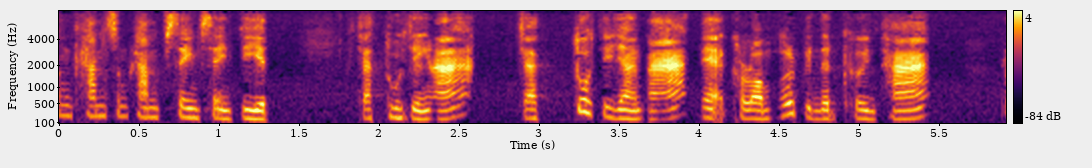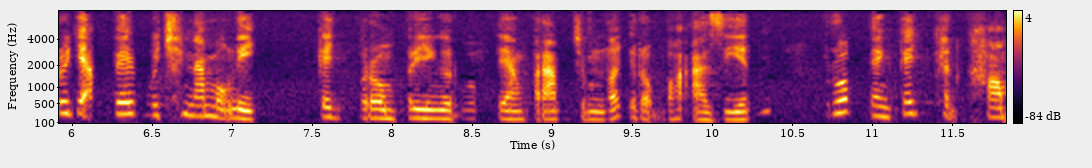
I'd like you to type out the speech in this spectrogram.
សំខាន់សំខាន់ផ្សេងផ្សេងទៀតចាទោះយ៉ាងណាចាទោះជាយ៉ាងណាអ្នកខ្លំមើលពិនិត្យឃើញថារយៈពេល1ឆ្នាំមកនេះកិច្ចព្រមព្រៀងរួមទាំង5ចំណុចរបស់អាស៊ានរួមទាំងកិច្ចខិតខំ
